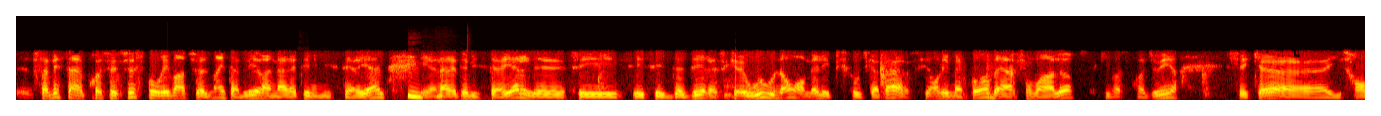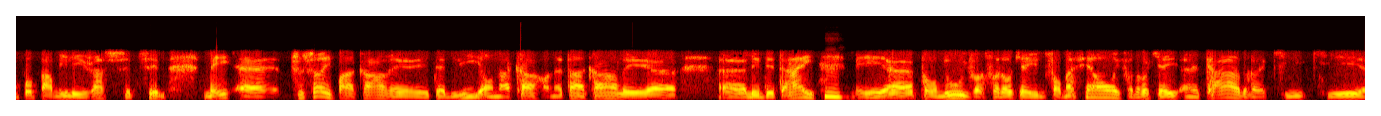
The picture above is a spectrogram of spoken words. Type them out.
vous savez, c'est un processus pour éventuellement établir un arrêté ministériel. Hmm. Et un arrêté ministériel, euh, c'est de dire est-ce que oui ou non on met les psychoéducateurs. Si on les met pas, ben à ce moment-là, ce qui va se produire, c'est qu'ils euh, ne seront pas parmi les gens susceptibles. Mais euh, tout ça n'est pas encore euh, établi. On a encore, on attend encore les les détails. Hmm. Mais pour nous, il va, faudra qu'il y ait une formation, il faudra qu'il y ait un cadre qui qui est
